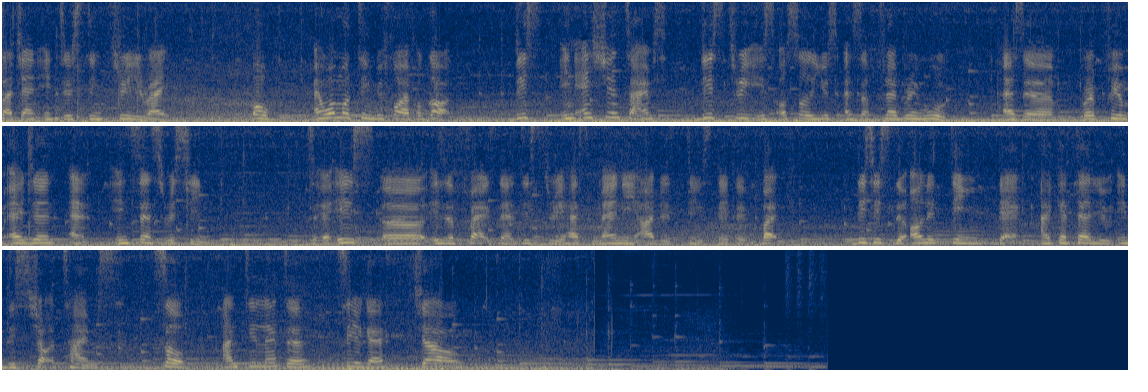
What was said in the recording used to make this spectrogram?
Such an interesting tree, right? Oh, and one more thing before I forgot. This in ancient times, this tree is also used as a flavoring wood, as a perfume agent and incense resin. It is, uh, is a fact that this tree has many other things stated, but this is the only thing that I can tell you in these short times. So, until later, see you guys. Ciao.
